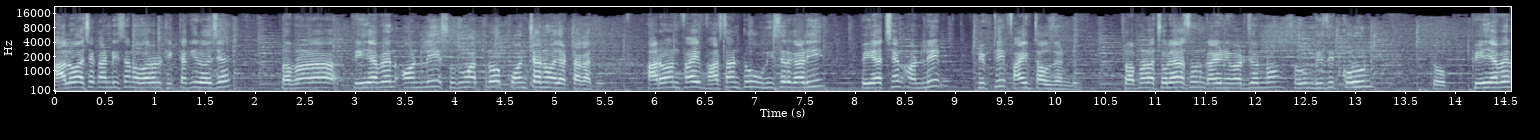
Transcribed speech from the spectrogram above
ভালো আছে কন্ডিশন ওভারঅল ঠিকঠাকই রয়েছে। তো আপনারা পেয়ে যাবেন অনলি শুধুমাত্র পঞ্চান্ন হাজার টাকাতে R one five version two উনিশের গাড়ি পেয়ে যাচ্ছেন অনলি ফিফটি ফাইভ থাউজেন্ডে তো আপনারা চলে আসুন গাড়ি নেওয়ার জন্য শোরুম ভিজিট করুন। তো পেয়ে যাবেন,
